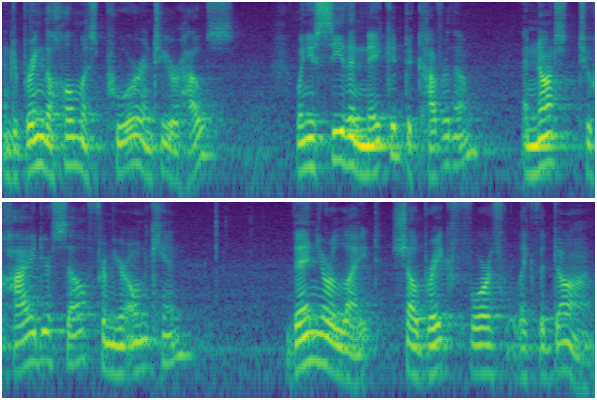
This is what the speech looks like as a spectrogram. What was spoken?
and to bring the homeless poor into your house? When you see the naked, to cover them, and not to hide yourself from your own kin? Then your light shall break forth like the dawn,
